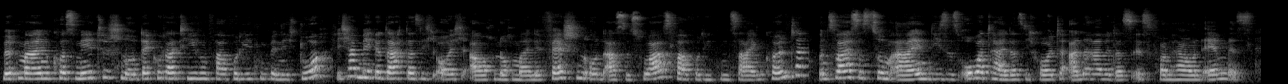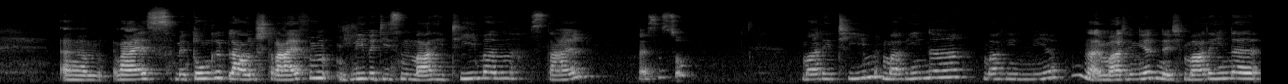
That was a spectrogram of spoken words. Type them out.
Mit meinen kosmetischen und dekorativen Favoriten bin ich durch. Ich habe mir gedacht, dass ich euch auch noch meine Fashion- und Accessoires-Favoriten zeigen könnte. Und zwar ist es zum einen dieses Oberteil, das ich heute anhabe. Das ist von H&M, ist ähm, weiß mit dunkelblauen Streifen. Ich liebe diesen maritimen Style. Weißt du so? Maritim, Marine, marinierten? Nein, mariniert nicht. Marine,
